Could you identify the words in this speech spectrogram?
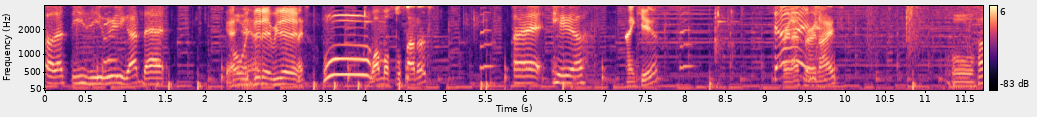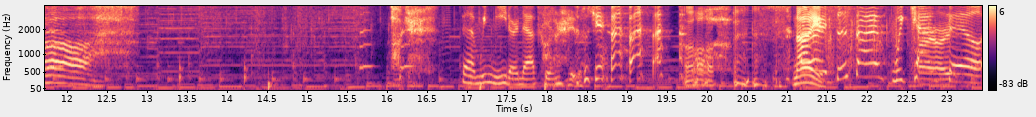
Oh, that's easy. We already got that. Yeah, Oh, we did it. We did it. Nice. Woo! One more full salad. All right, here you go. Thank you. Done. Very nice, very nice. Oh. Ah. okay. Damn, we need our napkins. hate this job. oh. Alright, Nice. this time we can't Alright. fail.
